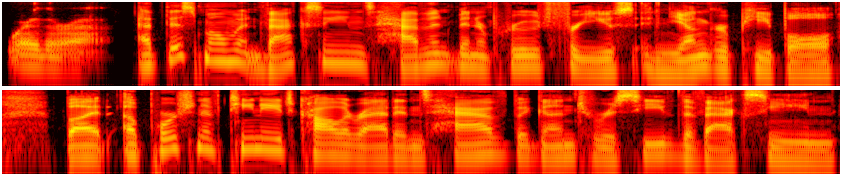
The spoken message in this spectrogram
where they're at. At this moment, vaccines haven't been approved for use in younger people, but a portion of teenage Coloradans have begun to receive the vaccine.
